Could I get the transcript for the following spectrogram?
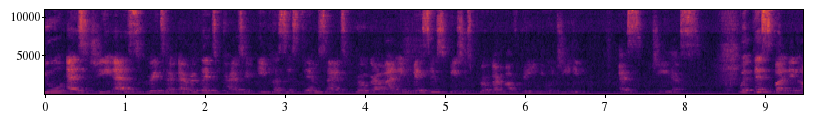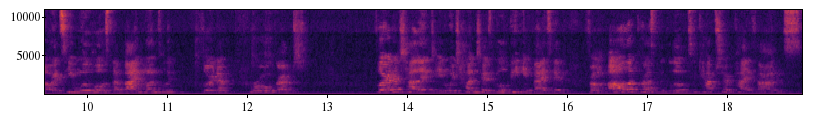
USGS, Greater Everglades Priority Ecosystem Science Program, and Invasive Species Program of the USGS. With this funding, our team will host a bi-monthly Florida program, Florida Challenge, in which hunters will be invited from all across the globe to capture pythons,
